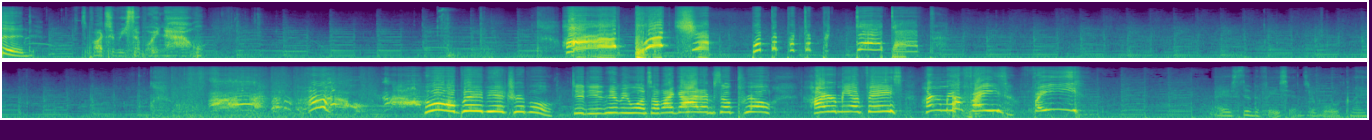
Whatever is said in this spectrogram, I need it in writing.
good! Sponsor me Subway now. Ah, Oh, baby, a triple. Dude, you didn't hit me once. Oh my god, I'm so pro. Hire me on FaZe. Hire me on FaZe. Face. I just did the face answer with me.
